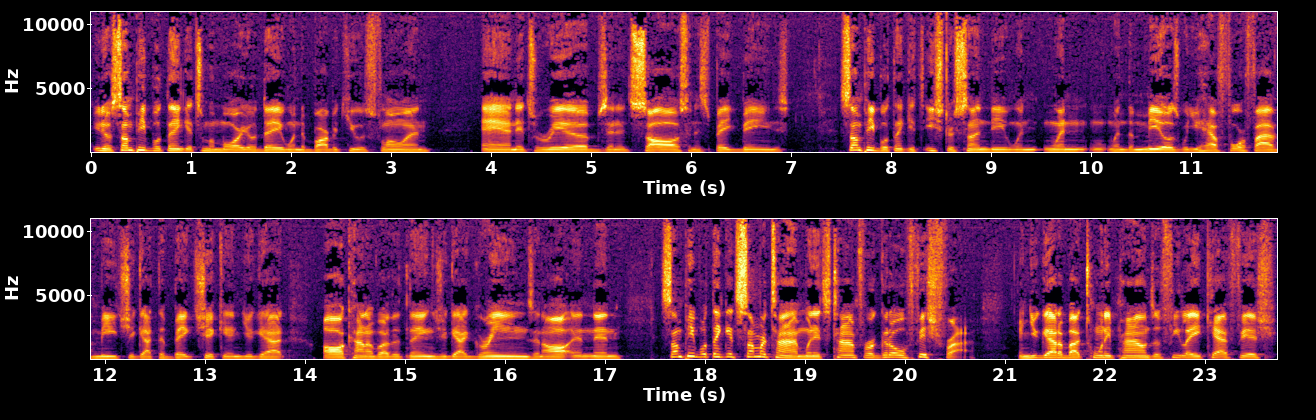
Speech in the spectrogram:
You know, some people think it's Memorial Day when the barbecue is flowing and it's ribs and it's sauce and it's baked beans. Some people think it's Easter Sunday when when when the meals when you have four or five meats, you got the baked chicken, you got all kind of other things, you got greens and all and then some people think it's summertime when it's time for a good old fish fry. And you got about 20 pounds of filet catfish,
